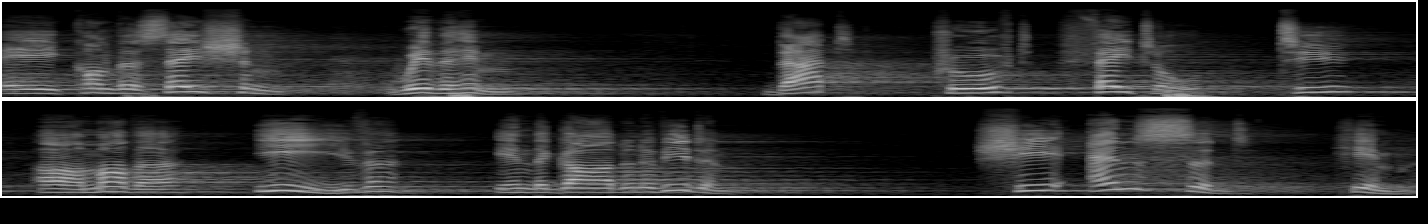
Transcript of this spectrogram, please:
a conversation with him. That proved fatal to our mother Eve in the Garden of Eden. She answered him.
